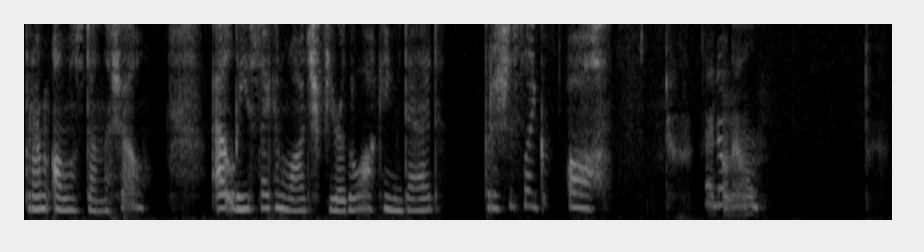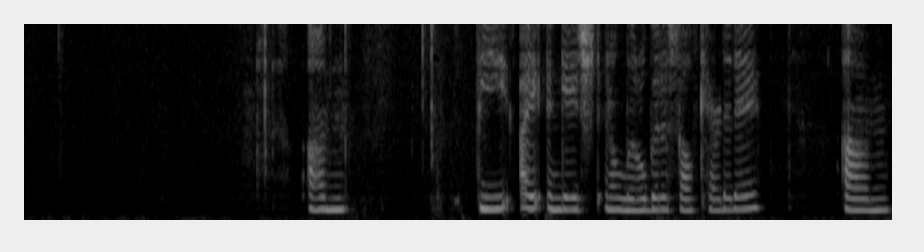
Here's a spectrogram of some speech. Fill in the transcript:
But I'm almost done the show. At least I can watch Fear the Walking Dead. But it's just like, oh, I don't know. Um, the I engaged in a little bit of self care today. Um,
